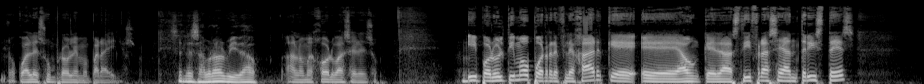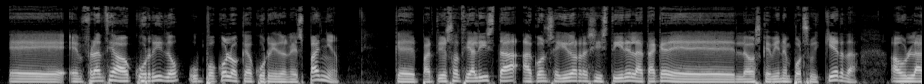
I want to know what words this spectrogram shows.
lo cual es un problema para ellos. Se les habrá olvidado. A lo mejor va a ser eso. Y por último, pues reflejar que eh, aunque las cifras sean tristes, eh, en Francia ha ocurrido un poco lo que ha ocurrido en España, que el Partido Socialista ha conseguido resistir el ataque de los que vienen por su izquierda. Aun, la-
